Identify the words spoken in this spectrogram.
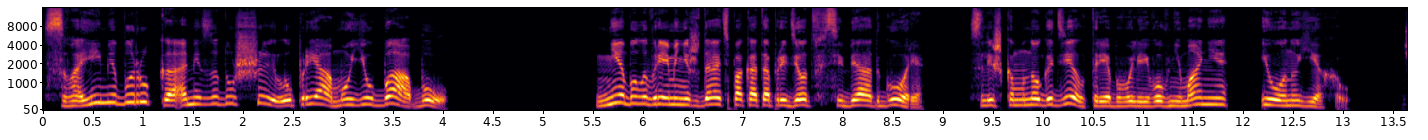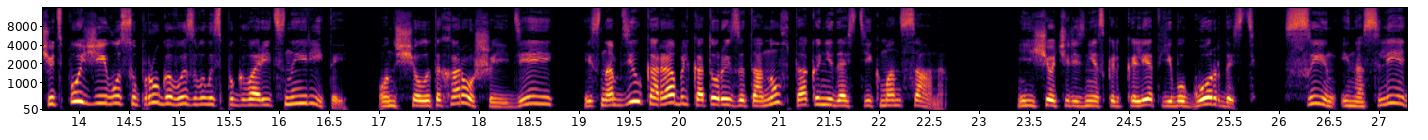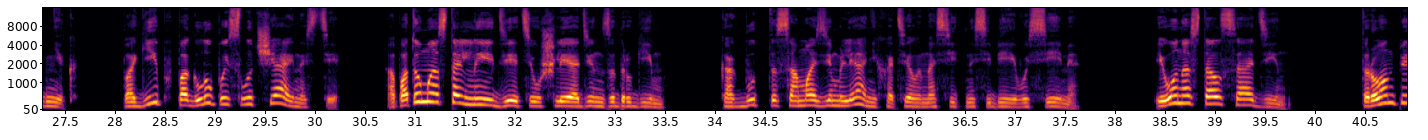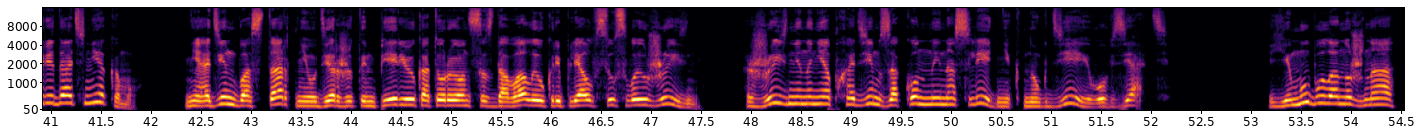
своими бы руками задушил упрямую бабу. Не было времени ждать, пока та придет в себя от горя. Слишком много дел требовали его внимания, и он уехал. Чуть позже его супруга вызвалась поговорить с Нейритой. Он счел это хорошей идеей и снабдил корабль, который, затонув, так и не достиг Мансана. Еще через несколько лет его гордость, сын и наследник погиб по глупой случайности, а потом и остальные дети ушли один за другим, как будто сама земля не хотела носить на себе его семя. И он остался один. Трон передать некому. Ни один бастард не удержит империю, которую он создавал и укреплял всю свою жизнь. Жизненно необходим законный наследник, но где его взять? Ему была нужна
